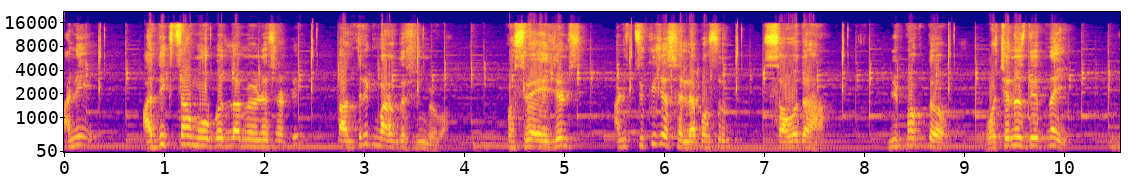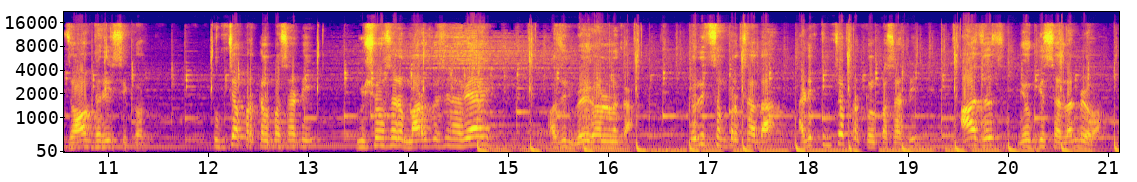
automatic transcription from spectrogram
आणि अधिकचा मोबदला मिळवण्यासाठी तांत्रिक मार्गदर्शन मिळवा. फसव्या एजंट्स आणि चुकीच्या सल्ल्यापासून सावध राहा. मी फक्त वचनच देत नाही जबाबदारी स्वीकारतो. तुमच्या प्रकल्पासाठी विश्वासार्ह मार्गदर्शन हवे आहे? अजून वेळ घालू नका. त्वरित संपर्क साधा आणि तुमच्या प्रकल्पासाठी आजच योग्य सल्ला मिळवा.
